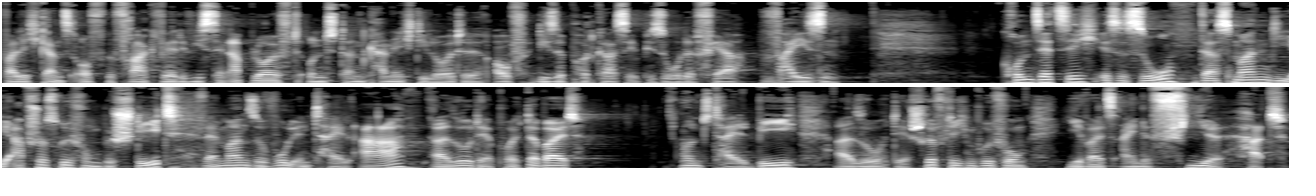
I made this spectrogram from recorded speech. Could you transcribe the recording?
weil ich ganz oft gefragt werde, wie es denn abläuft und dann kann ich die Leute auf diese Podcast-Episode verweisen. Grundsätzlich ist es so, dass man die Abschlussprüfung besteht, wenn man sowohl in Teil A, also der Projektarbeit, und Teil B, also der schriftlichen Prüfung, jeweils eine 4 hat.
